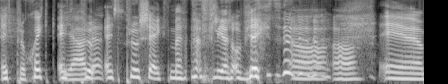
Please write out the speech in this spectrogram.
Ett projekt på Ett, pro, ett projekt med flera objekt. Ja, ja. eh,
